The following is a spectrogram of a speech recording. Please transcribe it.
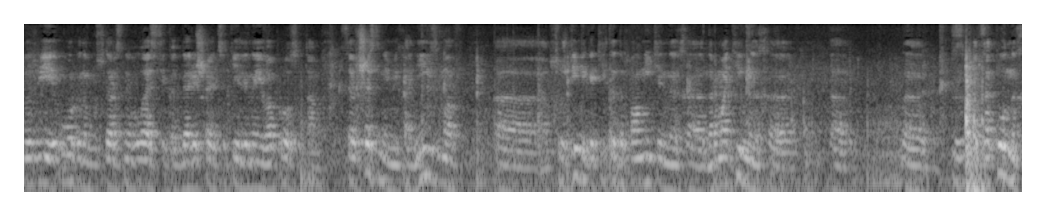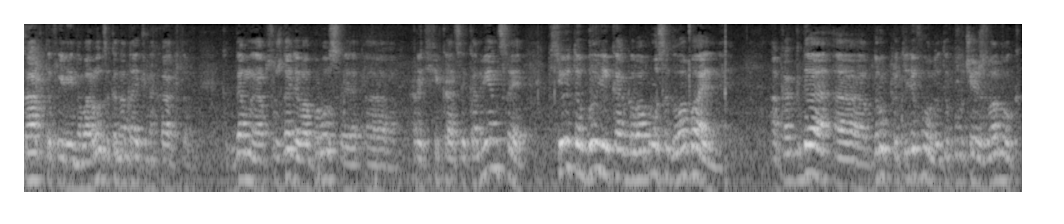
внутри органов государственной власти, когда решаются те или иные вопросы, там, совершенствования механизмов, э, обсуждение каких-то дополнительных э, нормативных э, подзаконных актов или, наоборот, законодательных актов, когда мы обсуждали вопросы ратификации конвенции, все это были как бы вопросы глобальные. А когда вдруг по телефону ты получаешь звонок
